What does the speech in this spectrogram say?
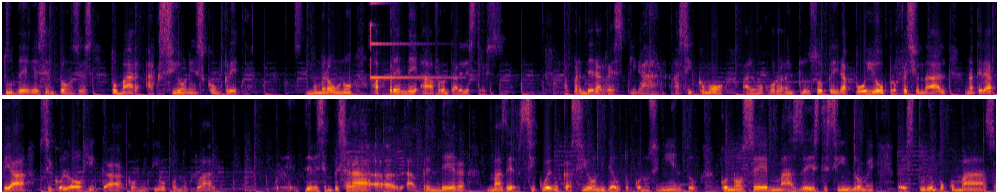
tú debes entonces tomar acciones concretas. Número uno, aprende a afrontar el estrés. aprender a respirar, así como a lo mejor incluso pedir apoyo profesional, una terapia psicológica, cognitivo-conductual debes empezar a, aprender más de psicoeducación y de autoconocimiento. Conoce más de este síndrome, estudia un poco más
